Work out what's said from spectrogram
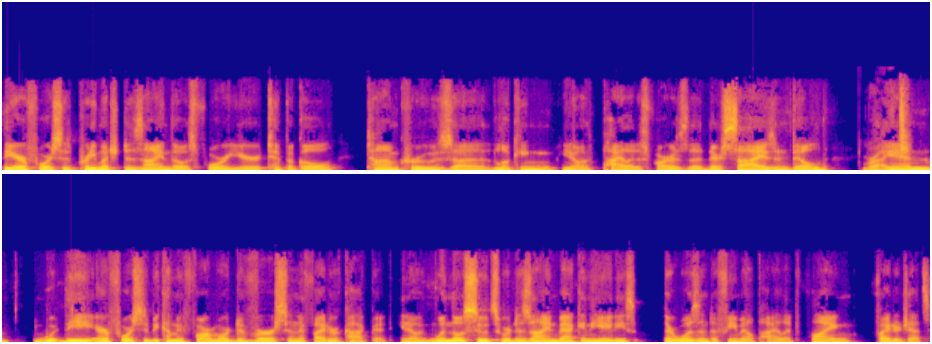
the Air Force has pretty much designed those for your typical Tom Cruise uh, looking, you know, pilot as far as the, their size and build. Right. And w- the Air Force is becoming far more diverse in the fighter cockpit. You know, when those suits were designed back in the 80s, there wasn't a female pilot flying fighter jets.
